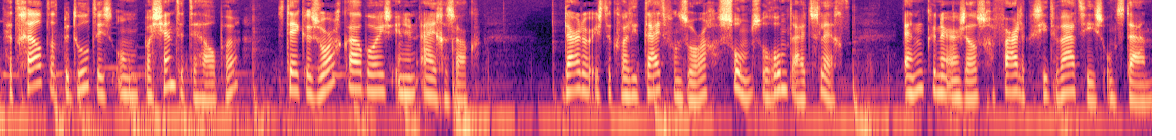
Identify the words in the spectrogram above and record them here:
Het geld dat bedoeld is om patiënten te helpen, steken zorgcowboys in hun eigen zak. Daardoor is de kwaliteit van zorg soms ronduit slecht. En kunnen er zelfs gevaarlijke situaties ontstaan.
